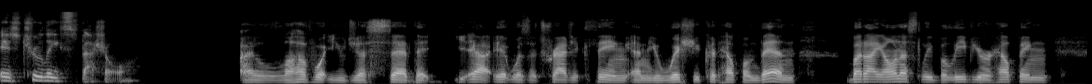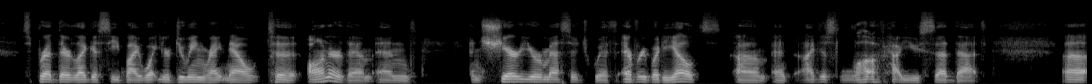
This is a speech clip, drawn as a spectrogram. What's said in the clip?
is truly special. I love what you just said that yeah, it was a tragic thing and you wish you could help them then, but I honestly believe you're helping spread their legacy by what you're doing right now to honor them and and share your message with everybody else um, and i just love how you said that uh,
